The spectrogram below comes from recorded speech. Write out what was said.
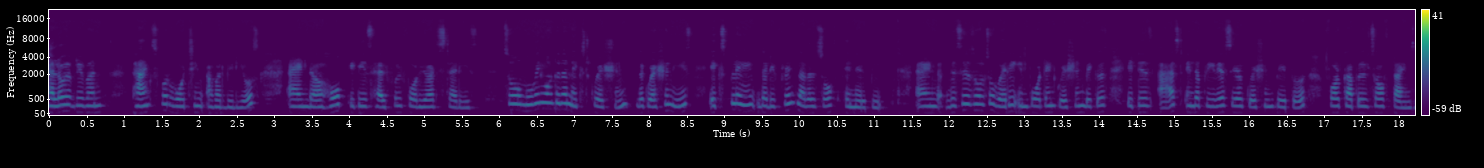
Hello everyone. Thanks for watching our videos and uh, hope it is helpful for your studies. So moving on to the next question. The question is explain the different levels of NLP. And this is also very important question because it is asked in the previous year question paper for couples of times.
